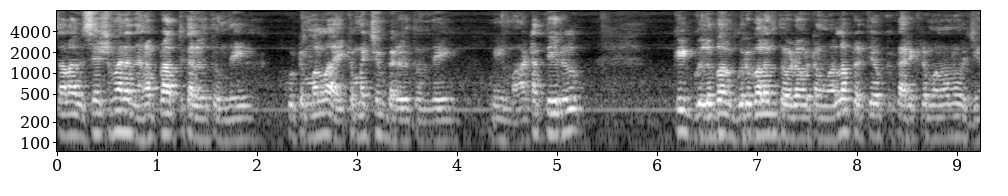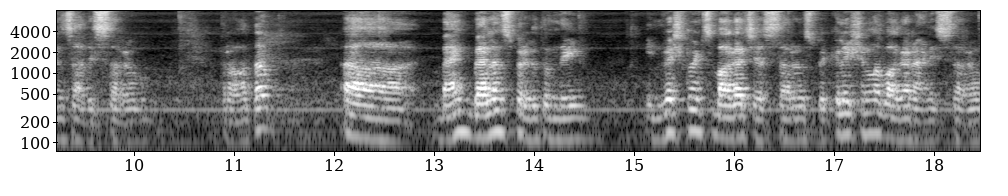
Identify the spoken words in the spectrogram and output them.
చాలా విశేషమైన ధనప్రాప్తి కలుగుతుంది. కుటుంబంలో ఐకమత్యం పెరుగుతుంది. మీ మాట తీరు కి గురుబలం గురుబలం తోడవటం వల్ల ప్రతి ఒక్క కార్యక్రమంలోనూ విజయం సాధిస్తారు. తర్వాత బ్యాంక్ బ్యాలెన్స్ పెరుగుతుంది. ఇన్వెస్ట్మెంట్స్ బాగా చేస్తారు. స్పెక్యులేషన్లో బాగా రాణిస్తారు.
